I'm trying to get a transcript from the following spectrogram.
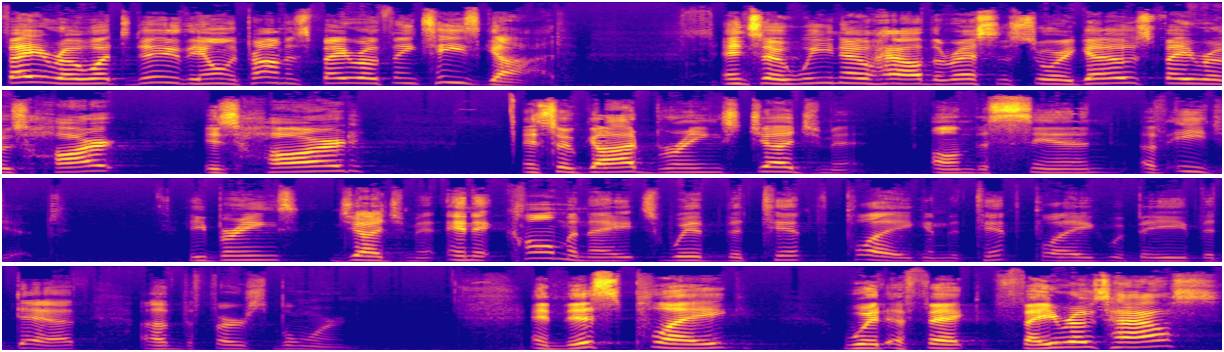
Pharaoh what to do. The only problem is Pharaoh thinks he's God. And so we know how the rest of the story goes. Pharaoh's heart is hard and so God brings judgment on the sin of Egypt. He brings judgment. And it culminates with the 10th plague. And the 10th plague would be the death of the firstborn. And this plague would affect Pharaoh's house.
